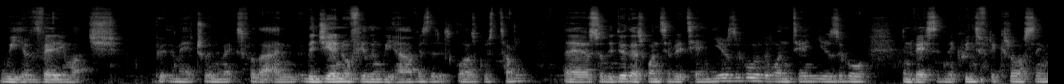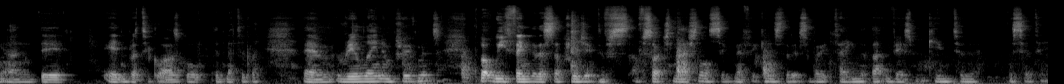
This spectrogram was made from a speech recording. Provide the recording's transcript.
We have very much put the metro in the mix for that, and the general feeling we have is that it's Glasgow's turn. Uh, so they do this once every 10 years ago. The one 10 years ago invested in the Queensferry crossing and the Edinburgh to Glasgow, admittedly, um, rail line improvements. But we think that this is a project of, of such national significance that it's about time that that investment came to the, the city.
